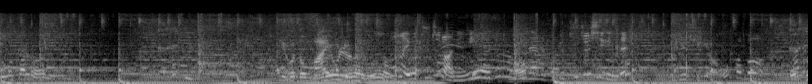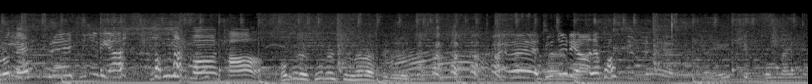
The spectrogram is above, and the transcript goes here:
이거 너무 많이 올려서 누나 이거 두 줄 아니니? 예, 좀만 기다려봐. 이거 두 줄씩인데? 이식이라고? 봐봐. 어 그렇네 그래 두 줄이야. 이거만 다 거기를 소들씩 넣어놨으지. 왜두 줄이야? 내가 봤을 때. 이렇게 무겁나 했네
